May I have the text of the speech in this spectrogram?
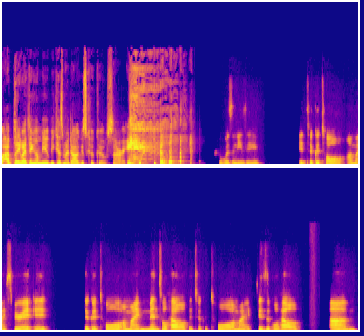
I'm putting my thing on mute because my dog is cuckoo. Sorry. it wasn't easy. It took a toll on my spirit. It took a toll on my mental health. It took a toll on my physical health. Um,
